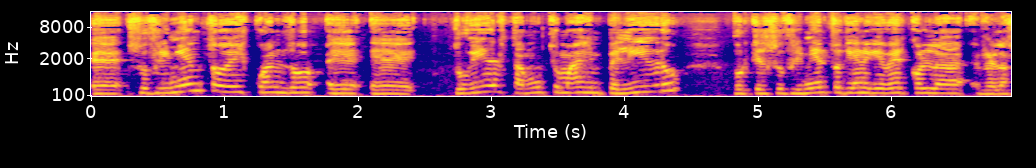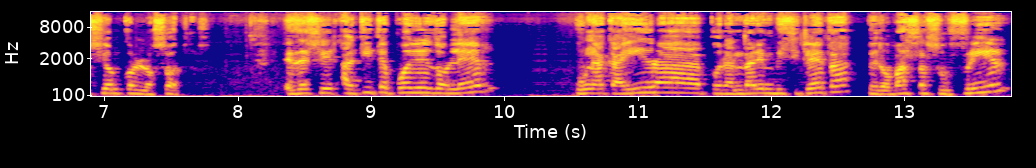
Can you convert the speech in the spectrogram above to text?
Eh, sufrimiento es cuando eh, eh, tu vida está mucho más en peligro porque el sufrimiento tiene que ver con la relación con los otros. Es decir, a ti te puede doler una caída por andar en bicicleta, pero vas a sufrir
